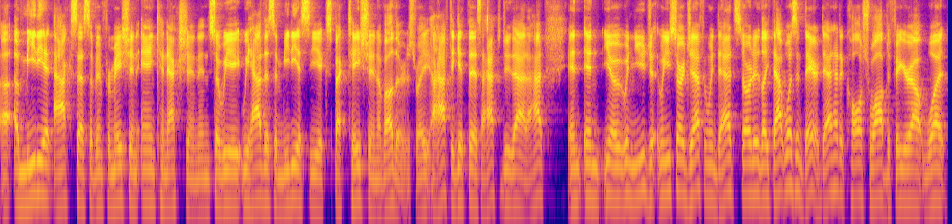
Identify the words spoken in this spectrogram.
uh, immediate access of information and connection. And so we we have this immediacy expectation of others right? I have to get this i have to do that i had and and you know when you when you started jeff and when dad started like that wasn't there. Dad had to call schwab to figure out what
